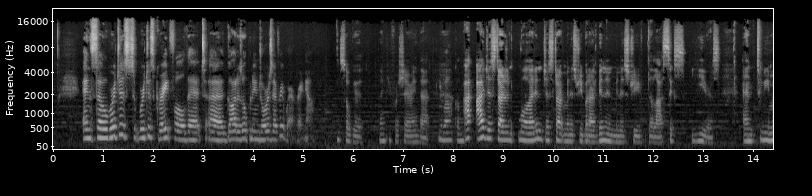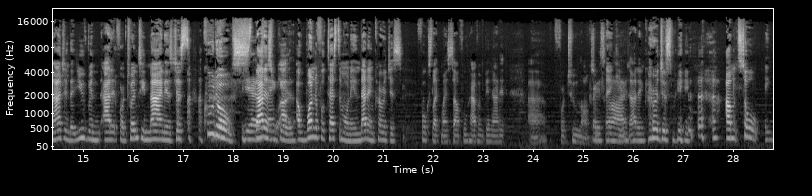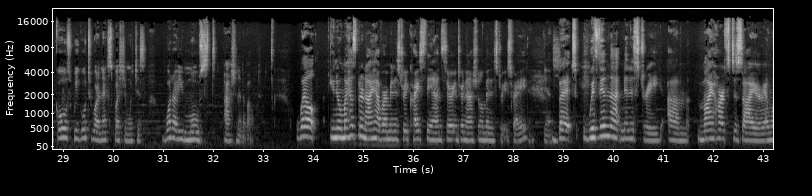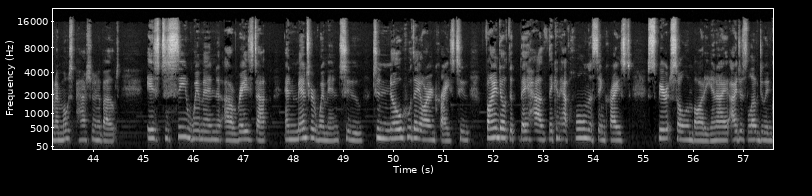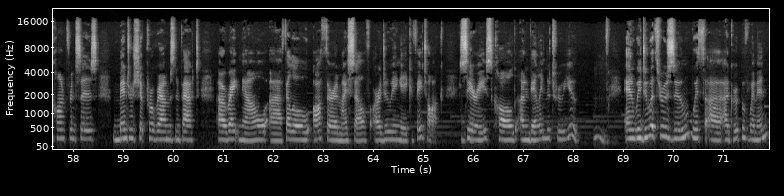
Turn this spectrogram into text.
And so we're just we're just grateful that uh, God is opening doors everywhere right now. That's so good. Thank you for sharing that. You're welcome. I, I just started, well, I didn't just start ministry, but I've been in ministry the last six years. And to imagine that you've been at it for 29 is just kudos. Yes, that is a, a wonderful testimony. And that encourages folks like myself who haven't been at it uh, for too long. Praise so thank God. you. That encourages me. um, so it goes, we go to our next question, which is what are you most passionate about? Well, you know, my husband and I have our ministry, Christ the Answer International Ministries, right? Yes. But within that ministry, um, my heart's desire and what I'm most passionate about is to see women uh, raised up and mentor women to to know who they are in Christ, to find out that they have they can have wholeness in Christ, spirit, soul, and body. And I, I just love doing conferences, mentorship programs. In fact, uh, right now, a fellow author and myself are doing a cafe talk series called Unveiling the True You. Mm. And we do it through Zoom with uh, a group of women,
